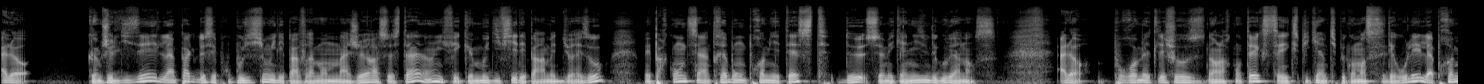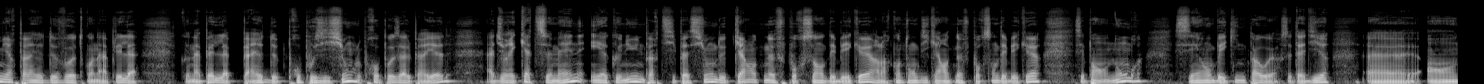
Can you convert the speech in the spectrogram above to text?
Alors, comme je le disais, l'impact de ces propositions, il n'est pas vraiment majeur à ce stade, hein, il fait que modifier des paramètres du réseau, mais par contre, c'est un très bon premier test de ce mécanisme de gouvernance. Alors, pour remettre les choses dans leur contexte et expliquer un petit peu comment ça s'est déroulé, la première période de vote qu'on appelle la période de proposition, le proposal période, a duré quatre semaines et a connu une participation de 49% des bakers. Alors quand on dit 49% des bakers, c'est pas en nombre, c'est en baking power, c'est-à-dire euh, en,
